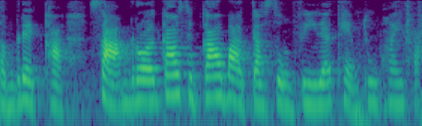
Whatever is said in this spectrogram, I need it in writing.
สำเร็จค่ะ 399 บาทจัดส่งฟรีและแถมทุกให้ค่ะ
